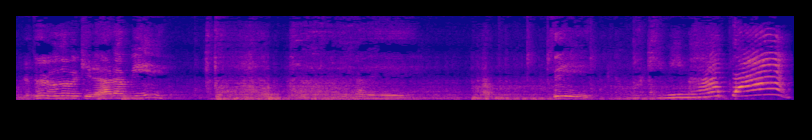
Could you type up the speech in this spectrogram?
¿Por qué todo el mundo me quiere dejar a mí? Déjale. Sí. ¿Por qué me matan?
